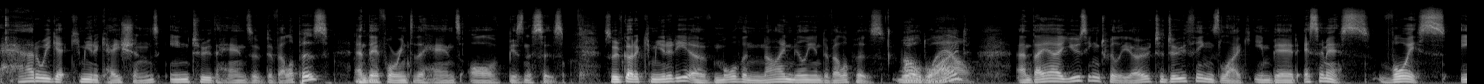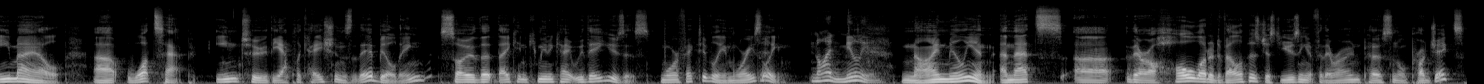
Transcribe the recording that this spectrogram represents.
how do we get communications into the hands of developers and mm-hmm. therefore into the hands of businesses. So, we've got a community of more than 9 million developers oh, worldwide. wow. And they are using Twilio to do things like embed SMS, voice, email, uh, WhatsApp into the applications that they're building so that they can communicate with their users more effectively and more easily. Nine million. 9 million. And that's, uh, there are a whole lot of developers just using it for their own personal projects,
